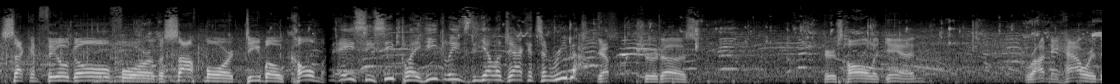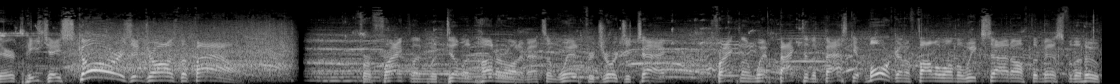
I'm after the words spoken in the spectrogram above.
Second field goal for the sophomore Deebo Coleman. ACC play, he leads the Yellow Jackets in rebounds. Yep, sure does. Here's Hall again. Rodney Howard there. PJ scores and draws the foul. For Franklin with Dylan Hunter on him. That's a win for Georgia Tech. Franklin went back to the basket. Moore going to follow on the weak side off the miss for the hoop.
